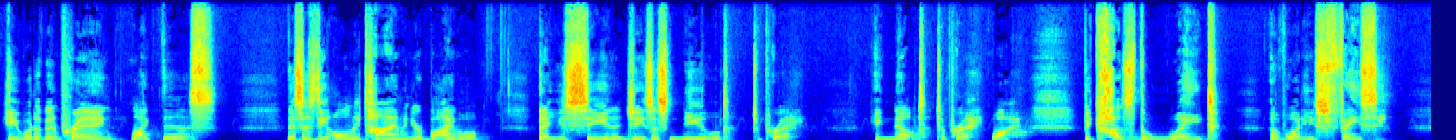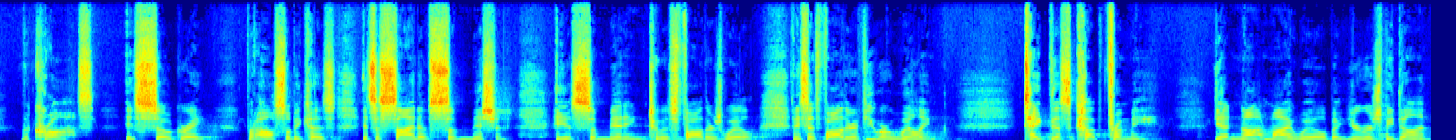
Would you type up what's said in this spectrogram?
he would have been praying like this. This is the only time in your Bible that you see that Jesus kneeled to pray. He knelt to pray. Why? Because the weight of what he's facing, the cross, is so great, but also because it's a sign of submission. He is submitting to his Father's will. And he said, Father, if you are willing, take this cup from me, yet not my will, but yours be done.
